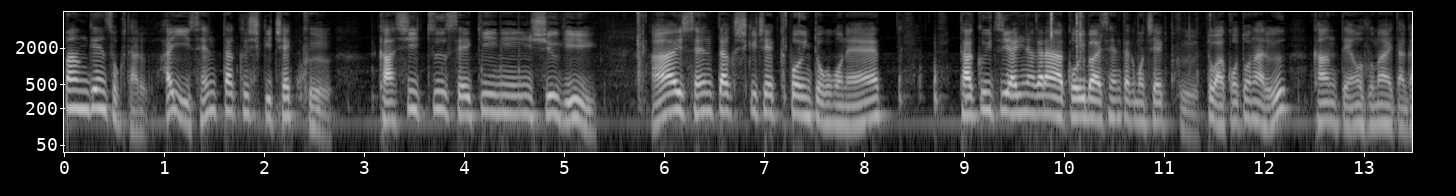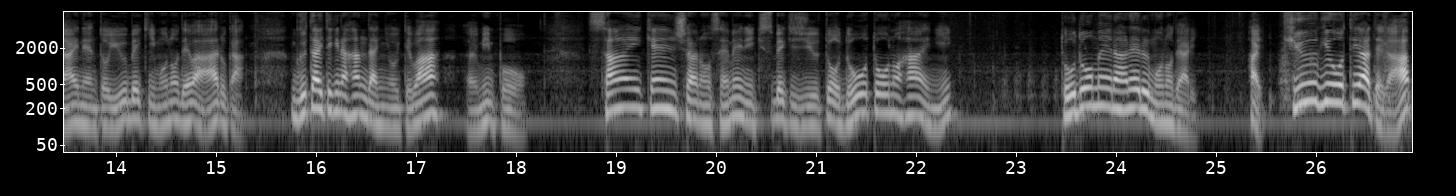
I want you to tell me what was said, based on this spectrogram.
般原則たるはい選択式チェック過失責任主義。はい選択式チェックポイントここね。択一やりながらこういう場合選択もチェックとは異なる観点を踏まえた概念というべきものではあるが具体的な判断においては民法。債権者の責めに帰すべき自由と同等の範囲にとどめられるものであり、はい、休業手当が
